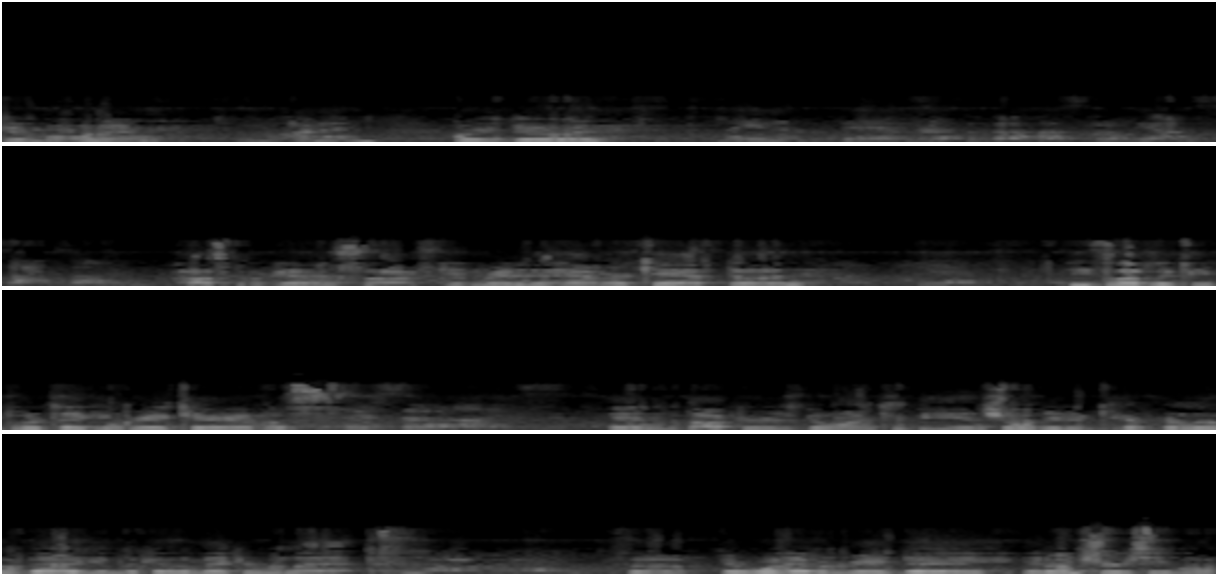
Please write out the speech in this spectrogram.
Good morning. Good Morning. What are you doing? Laying in bed, nothing but a hospital gown and socks on. Hospital gown and socks. Getting ready to have her cath done. Yes, These lovely people are taking great care of us. they're so nice. And the doctor is going to be in shortly to give her a little Valium to kind of make her relax. So everyone have a great day. And I'm sure she will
